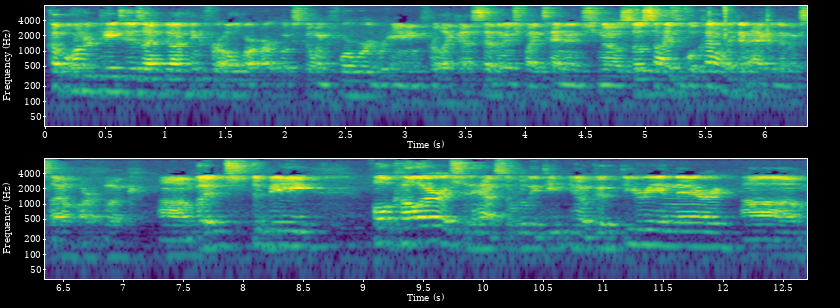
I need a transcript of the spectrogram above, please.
a couple hundred pages. I, I think for all of our art books going forward, we're aiming for like a seven inch by 10 inch, know, so sizable, kind of like an academic style art book. Um, but it should be full color. It should have some really deep, you know, good theory in there. Um,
